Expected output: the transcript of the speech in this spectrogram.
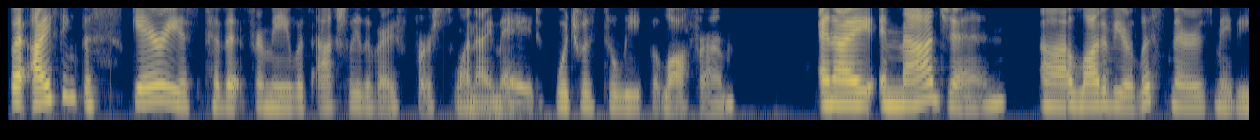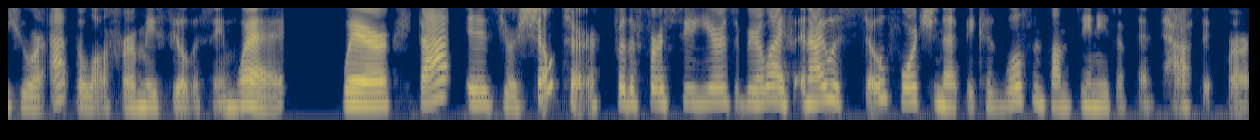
But I think the scariest pivot for me was actually the very first one I made, which was to leave the law firm. And I imagine uh, a lot of your listeners, maybe who are at the law firm, may feel the same way, where that is your shelter for the first few years of your life. And I was so fortunate because Wilson Sonsini is a fantastic firm.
